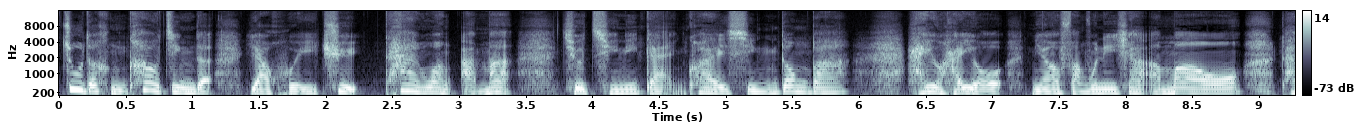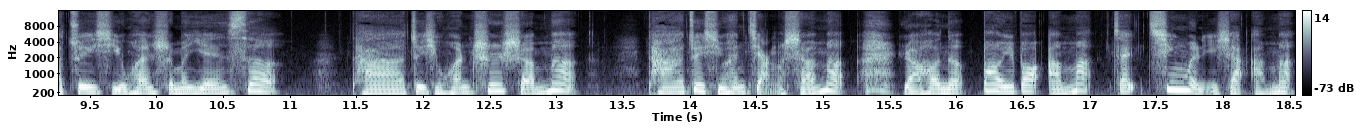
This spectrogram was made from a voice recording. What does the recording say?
住得很靠近的，要回去。探望阿妈，就请你赶快行动吧。还有还有，你要访问一下阿妈哦。她最喜欢什么颜色？她最喜欢吃什么？她最喜欢讲什么？然后呢，抱一抱阿妈，再亲吻一下阿妈，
